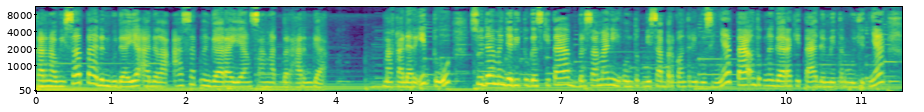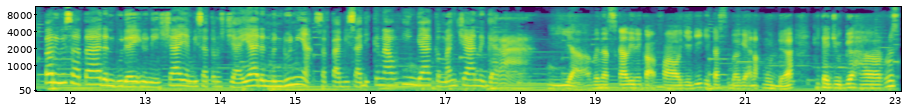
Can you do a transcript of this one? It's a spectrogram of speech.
Karena wisata dan budaya adalah aset negara yang sangat berharga. Maka dari itu, sudah menjadi tugas kita bersama nih untuk bisa berkontribusi nyata untuk negara kita demi terwujudnya pariwisata dan budaya Indonesia yang bisa terus jaya dan mendunia serta bisa dikenal hingga ke mancanegara. Iya benar sekali nih Kak Val Jadi kita sebagai anak muda Kita juga harus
